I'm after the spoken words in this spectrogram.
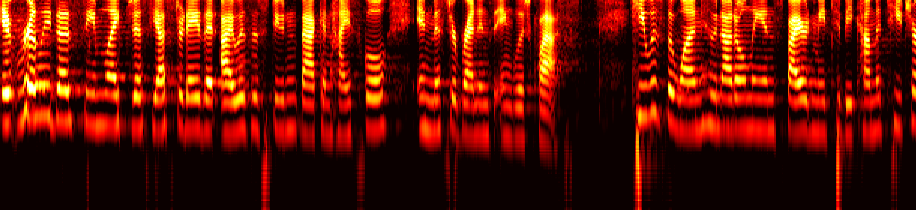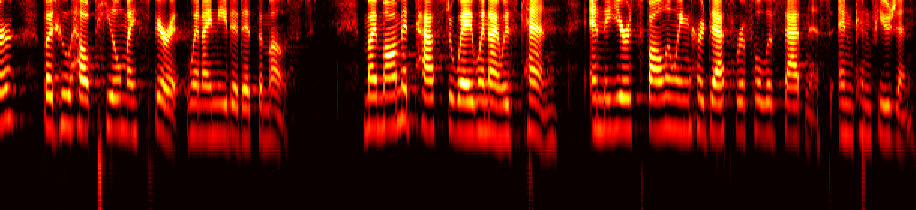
it really does seem like just yesterday that I was a student back in high school in Mr. Brennan's English class. He was the one who not only inspired me to become a teacher, but who helped heal my spirit when I needed it the most. My mom had passed away when I was 10, and the years following her death were full of sadness and confusion.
